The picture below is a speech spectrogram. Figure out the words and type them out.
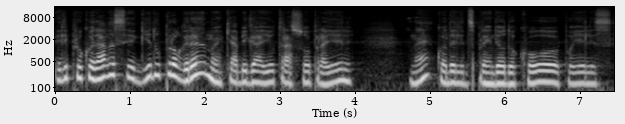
ele procurava seguir o programa que Abigail traçou para ele, né? Quando ele desprendeu do corpo e eles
